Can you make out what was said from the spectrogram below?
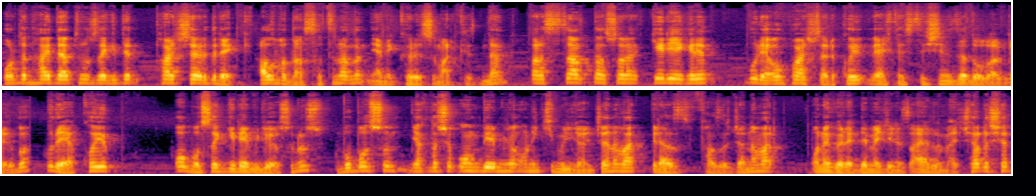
Oradan hideout'unuza gidin. Parçaları direkt almadan satın alın. Yani kölesi merkezinden. Parası aldıktan sonra geriye gelin. Buraya o parçaları koyup veya işte de olabilir bu. Buraya koyup o boss'a girebiliyorsunuz. Bu boss'un yaklaşık 11 milyon 12 milyon canı var. Biraz fazla canı var. Ona göre demecinizi ayarlamaya çalışın.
